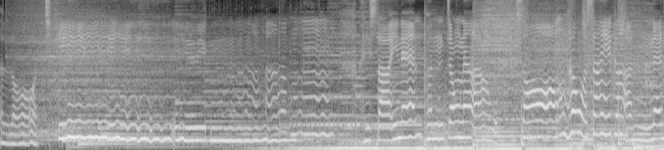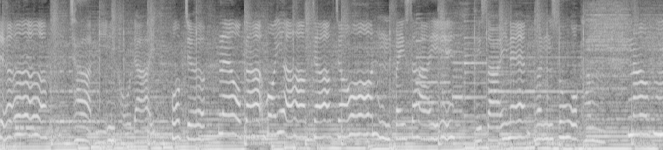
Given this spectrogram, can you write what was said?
ตลอดชีวิต ให้สายแน่นเพิ่นจ้องหนาวสองเฮาใส่กันแน่เด้อ ชาตินี้เขาได้พบเจอแล้วกะบ่อยากจากจรไปใส่ให้สายแน่นเพิ่นสู้คำนับ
